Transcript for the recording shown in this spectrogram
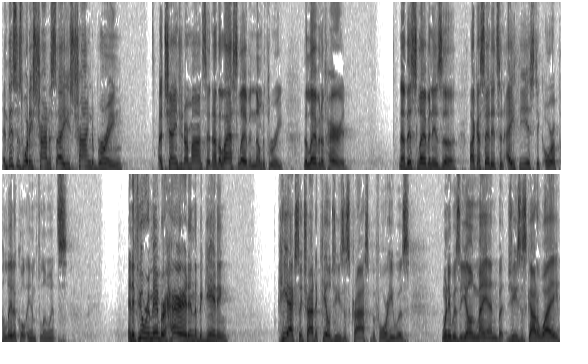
And this is what he's trying to say. He's trying to bring a change in our mindset. Now, the last leaven, number three, the leaven of Herod. Now, this leaven is a, like I said, it's an atheistic or a political influence. And if you'll remember, Herod in the beginning, he actually tried to kill Jesus Christ before he was, when he was a young man, but Jesus got away.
